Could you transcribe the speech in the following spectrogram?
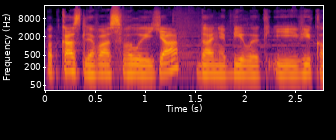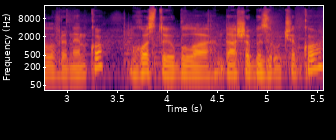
Подкаст для вас вели я, Даня Білик і Віка Лавриненко. Гостею була Даша Безрученко,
